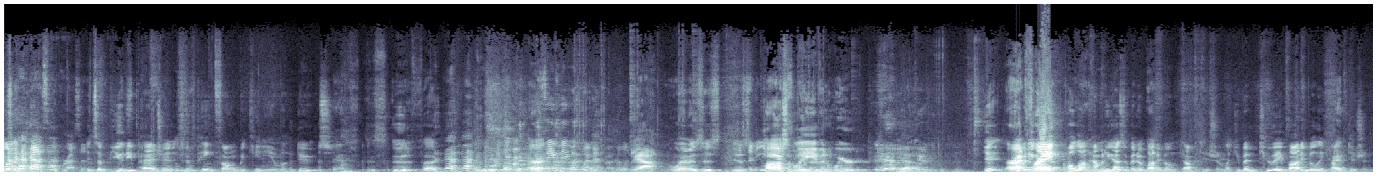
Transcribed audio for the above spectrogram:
One passive aggressive. It's a beauty pageant in a pink thong bikini among dudes. It's, who the fuck? All right. Same thing with women, really. Yeah, women's is, is an eating possibly disorder. even weirder. Yeah. Yeah. All right, how many Frank. Guys, hold on. How many of you guys have been to a bodybuilding competition? Like you've been to a bodybuilding competition?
